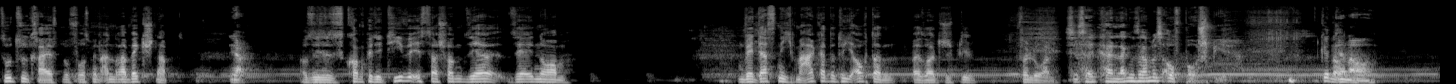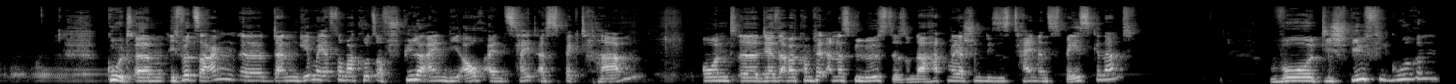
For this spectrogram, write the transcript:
zuzugreifen, bevor es mir ein anderer wegschnappt. Ja. Also dieses Kompetitive ist da schon sehr, sehr enorm. Und wer das nicht mag, hat natürlich auch dann bei solchen Spielen verloren. Es ist halt kein langsames Aufbauspiel. Genau. Genau. Gut, ähm, ich würde sagen, äh, dann gehen wir jetzt noch mal kurz auf Spiele ein, die auch einen Zeitaspekt haben und äh, der aber komplett anders gelöst ist. Und da hatten wir ja schon dieses Time and Space genannt, wo die Spielfiguren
